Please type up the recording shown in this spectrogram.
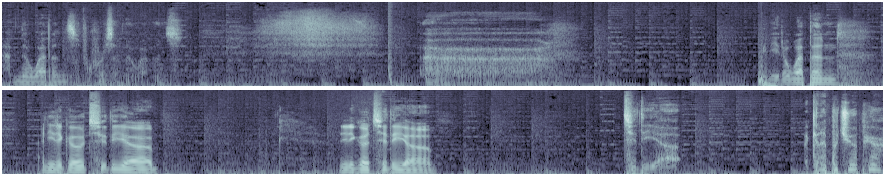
I have no weapons. Of course I have no weapons. Uh, we need a weapon. I need to go to the, uh... I need to go to the, uh... To the, uh... Can I put you up here?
